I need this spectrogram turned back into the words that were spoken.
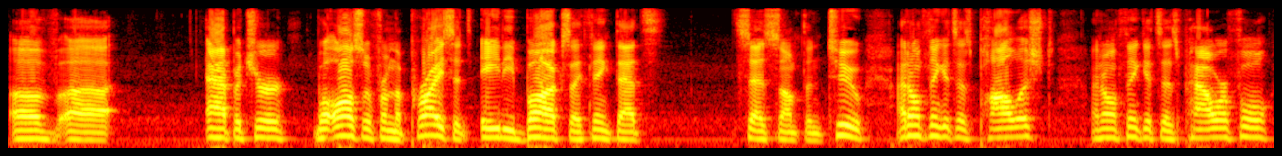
of uh, Aperture, well, also from the price, it's 80 bucks. I think that says something too. I don't think it's as polished. I don't think it's as powerful.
